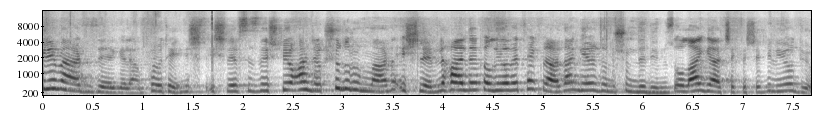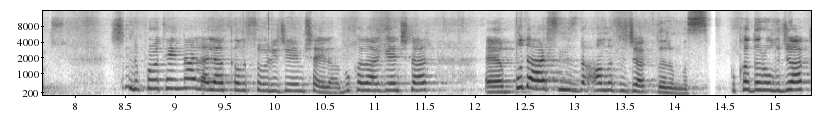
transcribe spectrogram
Primer düzeye gelen protein iş- işlevsizleşiyor ancak şu durumlarda işlevli halde kalıyor ve tekrardan geri dönüşüm dediğimiz olay gerçekleşebiliyor diyoruz. Şimdi proteinlerle alakalı söyleyeceğim şeyler bu kadar gençler. Ee, bu dersimizde anlatacaklarımız bu kadar olacak.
